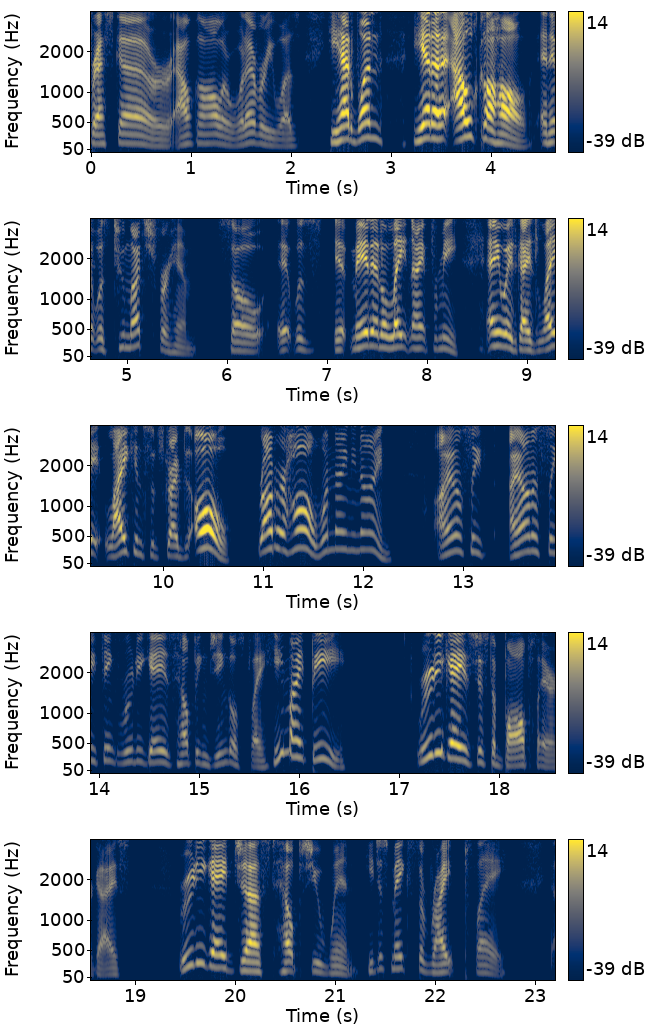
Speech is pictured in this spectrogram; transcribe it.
Fresca or alcohol or whatever he was. He had one. He had an alcohol, and it was too much for him. So it was. It made it a late night for me. Anyways, guys, like, like and subscribe to. Oh, Robert Hall, one ninety nine. I honestly, I honestly think Rudy Gay is helping Jingles play. He might be. Rudy Gay is just a ball player, guys. Rudy Gay just helps you win. He just makes the right play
